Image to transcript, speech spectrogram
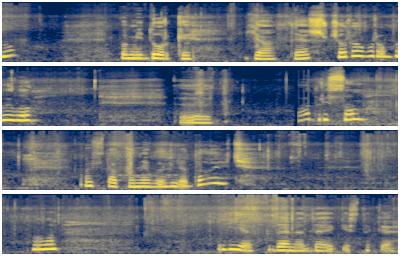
Ну, помідорки я теж вчора робила е, адресом. Ось так вони виглядають. От. Є де-не-де якесь таке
